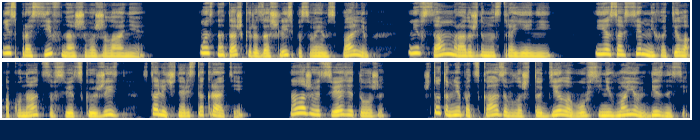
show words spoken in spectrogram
не спросив нашего желания. Мы с Наташкой разошлись по своим спальням не в самом радужном настроении, и я совсем не хотела окунаться в светскую жизнь столичной аристократии. Налаживать связи тоже. Что-то мне подсказывало, что дело вовсе не в моем бизнесе.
